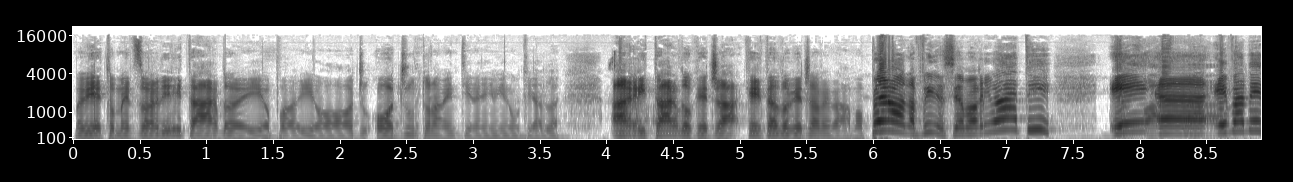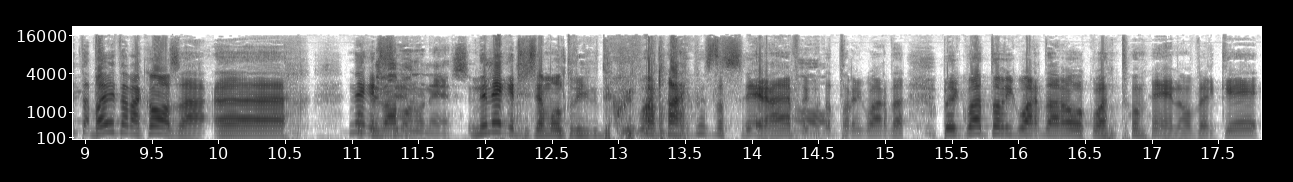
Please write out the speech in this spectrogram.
mi detto mezz'ora di ritardo e io poi io ho, ho aggiunto una ventina di minuti al, al ritardo, che già, che ritardo che già avevamo. Però alla fine siamo arrivati e, eh, e va, detta, va detta una cosa, eh, non è che ci Potevamo sia- non essere, non è che ci sia molto di, di cui parlare questa sera, eh, per, No. quanto riguarda, per quanto riguarda Raw, quantomeno, perché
